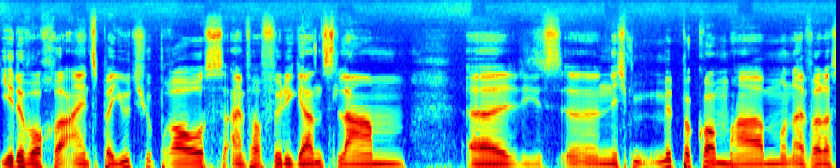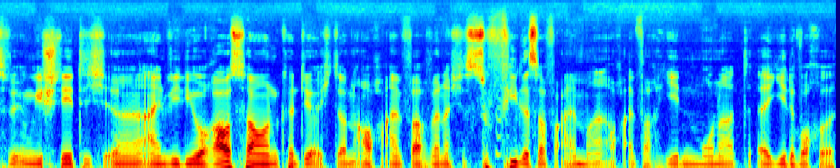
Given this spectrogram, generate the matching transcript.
jede Woche eins bei YouTube raus, einfach für die ganz lahmen, äh, die es äh, nicht mitbekommen haben und einfach, dass wir irgendwie stetig äh, ein Video raushauen, könnt ihr euch dann auch einfach, wenn euch das zu viel ist auf einmal, auch einfach jeden Monat, äh, jede Woche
